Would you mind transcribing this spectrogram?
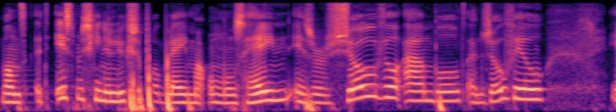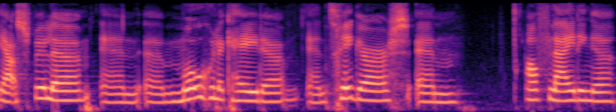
Want het is misschien een luxe probleem, maar om ons heen is er zoveel aanbod en zoveel ja, spullen en uh, mogelijkheden en triggers en afleidingen.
